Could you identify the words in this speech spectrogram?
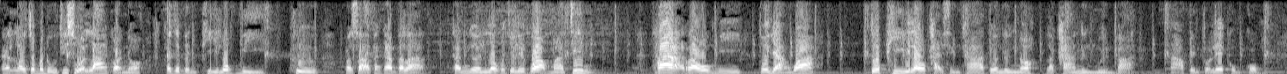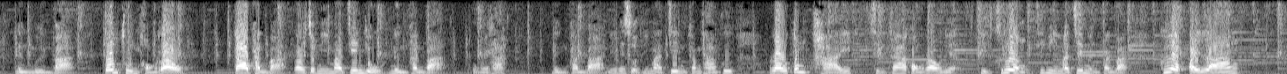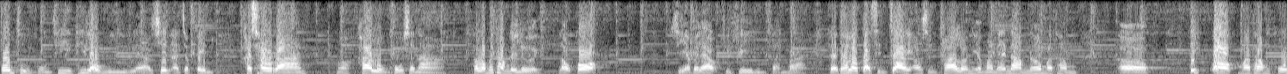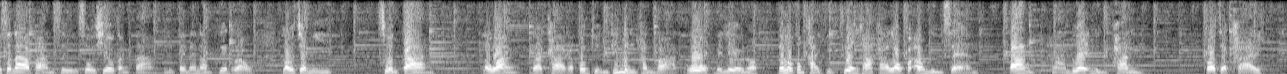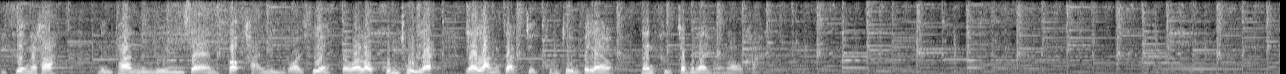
งั้นเราจะมาดูที่ส่วนล่างก่อนเนาะก็จะเป็น P ลบ V คือภาษาทางการตลาดการเงินเราก็จะเรียกว่า margin ถ้าเรามีตัวอย่างว่าตัว P เราขายสินค้าตัวหนึ่งเนาะราคา 10,000 บาทนะเอาเป็นตัวเลขกลมๆ 10,000 บาท ต้นทุนของเรา 9,000 บาท เราจะมี margin อยู่ 1,000 บาทถูกไหมคะ1,000 บาท นี่เป็นส่วนที่ margin คำถามคือ เราต้องขายสินค้าของเราเนี่ยกี่เครื่องที่มี margin 1,000 บาท เพื่อไปล้างต้นทุนคงที่ที่เรามีอยู่แล้ว เช่นอาจจะเป็นค่าเช่าร้าน ค่าลงโฆษณา ถ้าเราไม่ทำอะไรเลย เราก็เสียไปแล้วฟรีๆหนึ่งแสนบาท แต่ถ้าเราตัดสินใจเอาสินค้าเราเนี่ยมาแนะนำเนาะมาทำติ๊กตอกมาทำโฆษณาผ่านสื่อโซเชียลต่างๆ หรือไปแนะนำเพื่อนเรา เราจะมีส่วนต่างระหว่างราคากับต้นทุนที่ 1,000 บาท โอ้ ไม่เลวเนาะแล้วเราต้องขายกี่เครื่องคะคะ เราก็เอา 1 0 0 0 0แสนตั้งหารด้วย 1,000 ก็จะขายกี่เครื่องนะคะ 1,000 1 0 0 0 0 1 0 0 0แสนก็ขาย 100 เครื่อง แต่ว่าเราคุ้มทุนแล้ว และหลังจากจุดคุ้มทุนไปแล้ว นั่นคือกำไรของเราค่ะ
